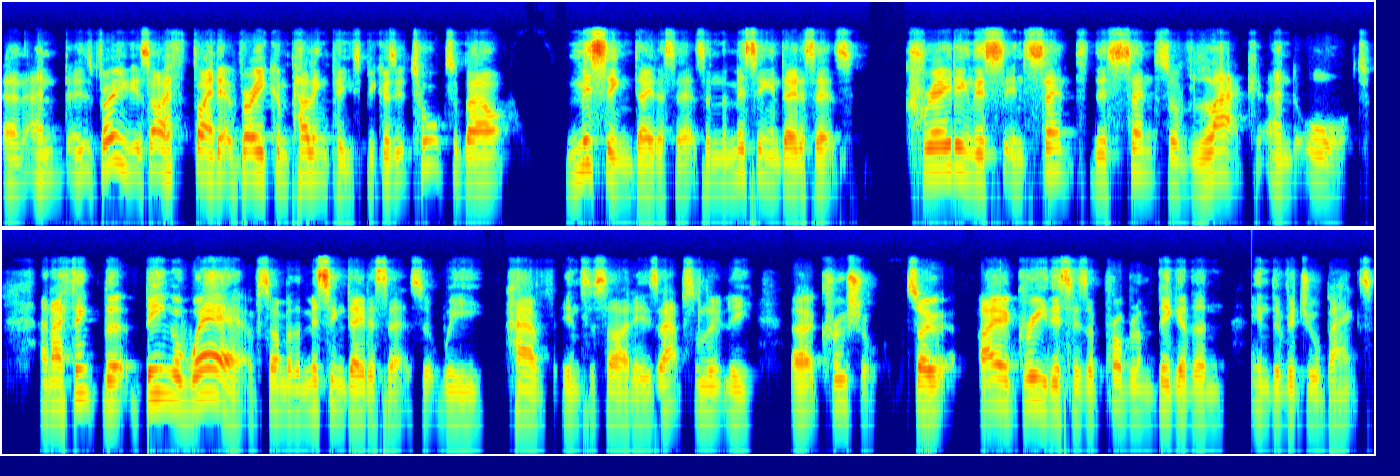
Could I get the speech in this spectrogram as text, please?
and and it's very, it's, I find it a very compelling piece because it talks about missing data sets and the missing in data sets creating this incent, this sense of lack and ought and I think that being aware of some of the missing data sets that we have in society is absolutely uh, crucial. So I agree this is a problem bigger than individual banks,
